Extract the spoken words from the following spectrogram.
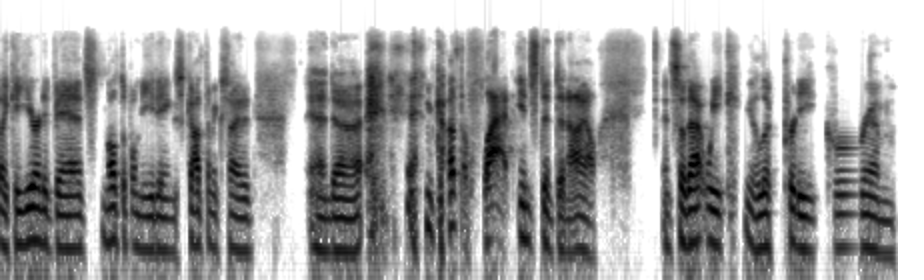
like a year in advance, multiple meetings, got them excited, and uh, and got the flat instant denial. And so that week, you know, looked pretty grim.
